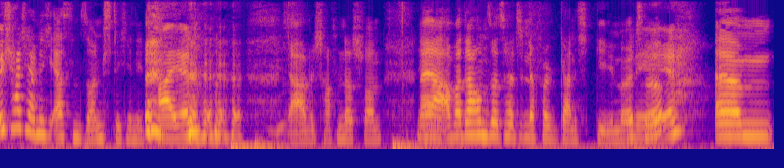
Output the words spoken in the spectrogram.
Ich hatte ja nicht erst einen Sonnenstich in Italien. Ja, wir schaffen das schon. Naja, aber darum soll es heute in der Folge gar nicht gehen, Leute. Nee. Ähm,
